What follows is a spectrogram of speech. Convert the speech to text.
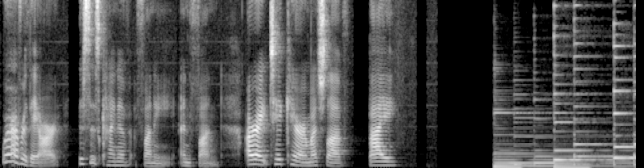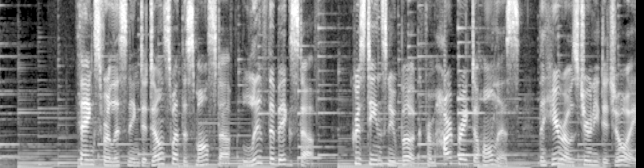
wherever they are. This is kind of funny and fun. All right, take care. Much love. Bye. Thanks for listening to Don't Sweat the Small Stuff, Live the Big Stuff. Kristine's new book, From Heartbreak to Wholeness The Hero's Journey to Joy,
